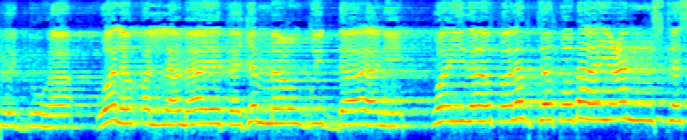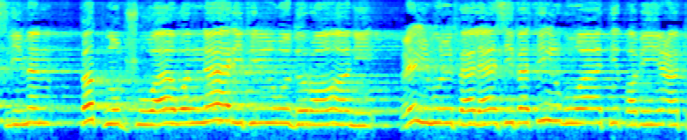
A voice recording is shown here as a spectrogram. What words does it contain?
ضدها ولقل ما يتجمع الضدان. وإذا طلبت طبائعا مستسلما فاطلب شواظ النار في الغدران. علم الفلاسفة الغواة طبيعة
